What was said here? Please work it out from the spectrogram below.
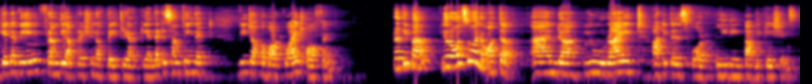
get away from the oppression of patriarchy, and that is something that we talk about quite often. Prathibha, you're also an author and uh, you write articles for leading publications.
